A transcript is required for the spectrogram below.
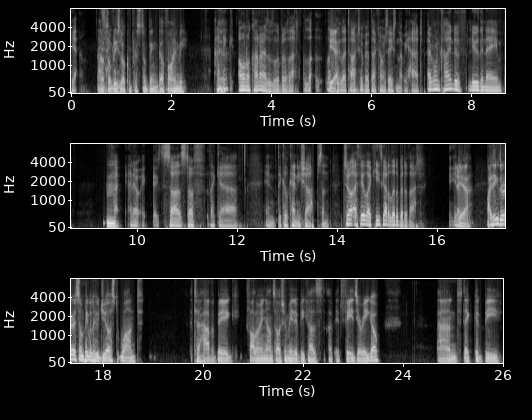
yeah. And if somebody's looking for something, they'll find me. And I think Owen O'Connor has a little bit of that. A lot, a lot of Yeah. people I talked to about that conversation that we had, everyone kind of knew the name. Mm. I know saw stuff like uh, in the Kilkenny shops, and do you know, I feel like he's got a little bit of that. You know, Yeah. I think there are some people who just want to have a big following on social media because it feeds your ego. And they could be,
